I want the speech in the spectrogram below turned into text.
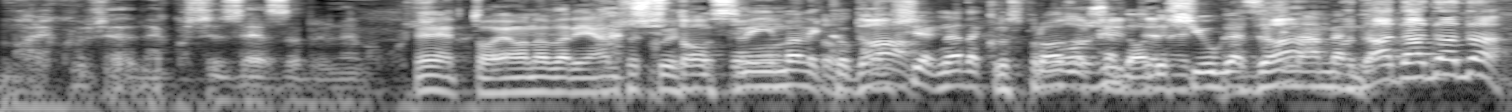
Ma rekao, neko se zeza, bre, nemoguće. E, to je ona varijanta znači, koju smo svi imali, kao da, komšija gleda kroz prozor kad odeš i ugasi da, namerno. Da, da, da, da.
